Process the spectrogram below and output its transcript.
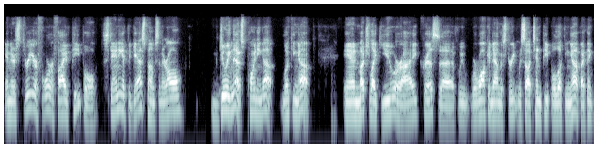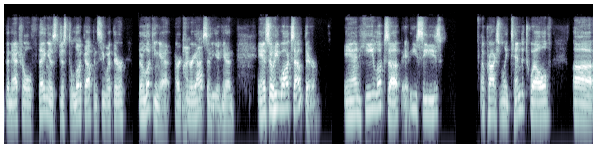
and there's three or four or five people standing at the gas pumps and they're all doing this, pointing up, looking up. And much like you or I, Chris, uh, if we were walking down the street and we saw 10 people looking up, I think the natural thing is just to look up and see what they're they're looking at, our curiosity again. And so he walks out there and he looks up and he sees approximately 10 to 12 uh,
